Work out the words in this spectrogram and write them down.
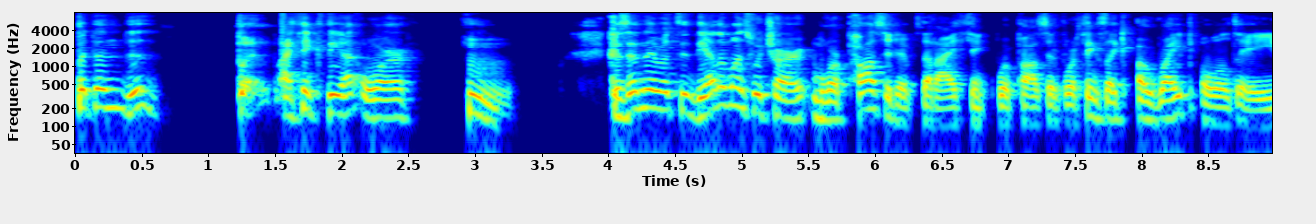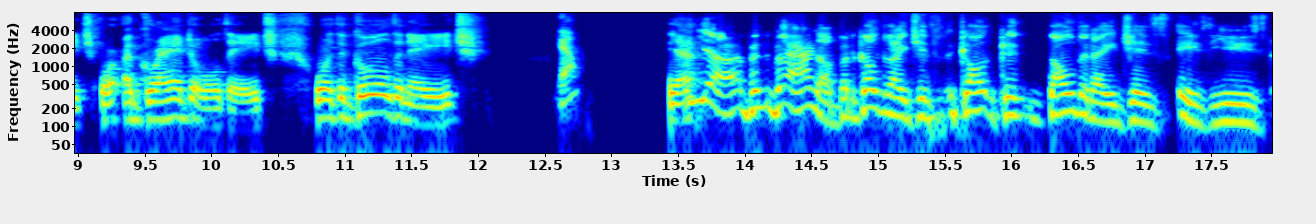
but then the but I think the or hmm. Because then there was the, the other ones which are more positive that I think were positive were things like a ripe old age or a grand old age or the golden age. Yeah. Yeah. Yeah, but, but hang on. But golden age is gold, golden age is is used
